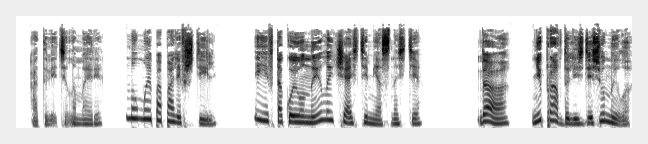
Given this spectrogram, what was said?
— ответила Мэри. «Но мы попали в штиль. И в такой унылой части местности». «Да, не правда ли здесь уныло?»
